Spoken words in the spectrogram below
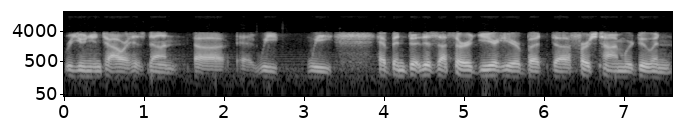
Reunion Tower has done. Uh, we we have been this is our third year here, but uh, first time we're doing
